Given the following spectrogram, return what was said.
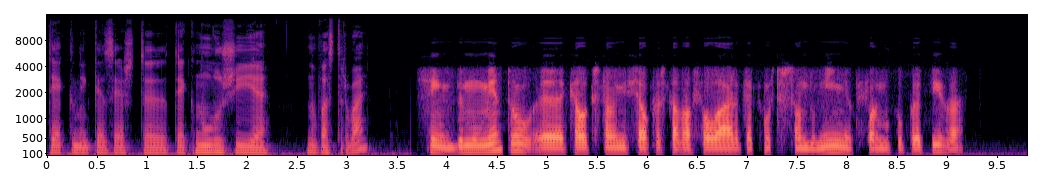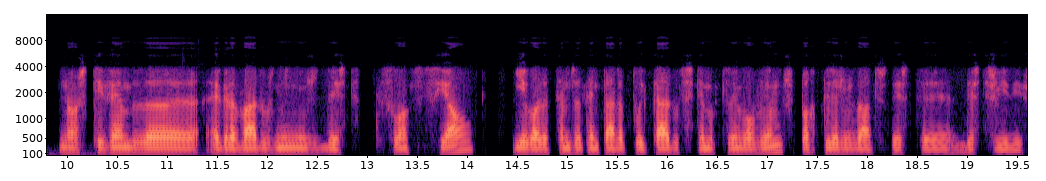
técnicas, esta tecnologia no vosso trabalho? Sim, de momento, uh, aquela questão inicial que eu estava a falar da construção do ninho de forma cooperativa, nós estivemos a, a gravar os ninhos deste tecelão social e agora estamos a tentar aplicar o sistema que desenvolvemos para recolher os dados deste, destes vídeos.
